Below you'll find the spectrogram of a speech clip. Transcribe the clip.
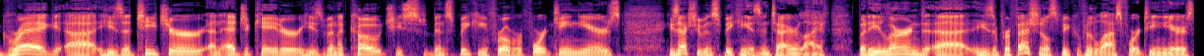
Greg, uh, he's a teacher, an educator. He's been a coach. He's been speaking for over 14 years. He's actually been speaking his entire life, but he learned, uh, he's a professional speaker for the last 14 years.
